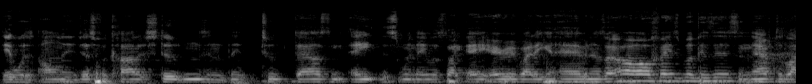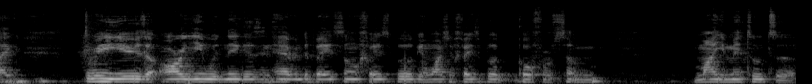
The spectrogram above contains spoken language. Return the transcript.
it was only just for college students, and I think 2008 is when they was like, "Hey, everybody can have," it. and I was like, "Oh, Facebook is this." And after like three years of arguing with niggas and having debates on Facebook and watching Facebook go from something monumental to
